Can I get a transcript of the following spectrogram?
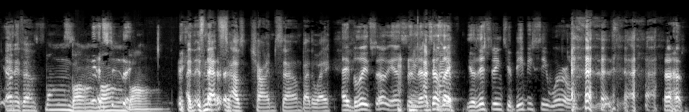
you know, And it sounds bong bong bong bong. And isn't that how chimes sound, by the way? I believe so, yes. And that sounds like of... you're listening to BBC World.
